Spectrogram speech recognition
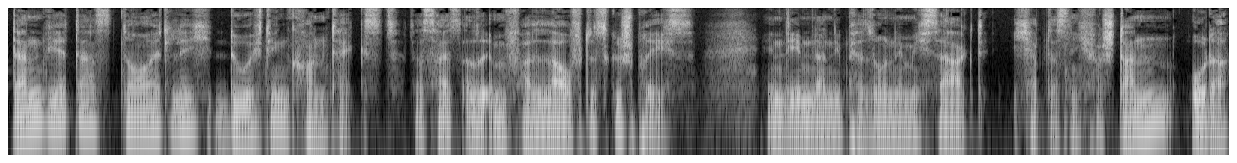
dann wird das deutlich durch den Kontext, das heißt also im Verlauf des Gesprächs, indem dann die Person nämlich sagt, ich habe das nicht verstanden oder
